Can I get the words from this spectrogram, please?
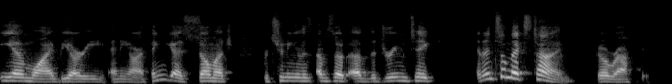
E M Y B R E N E R. Thank you guys so much for tuning in this episode of the Dream Take. And until next time, go Rockets.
